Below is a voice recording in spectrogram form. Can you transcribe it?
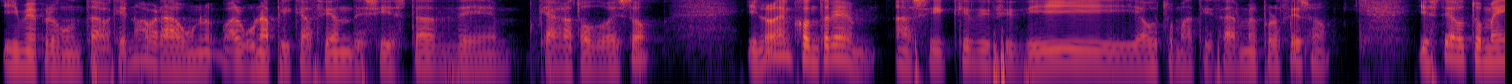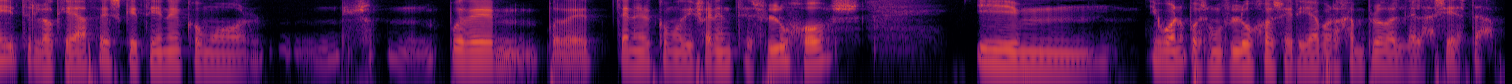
Y me preguntaba que no habrá alguna aplicación de siesta de que haga todo esto. Y no la encontré, así que decidí automatizarme el proceso. Y este Automate lo que hace es que tiene como puede, puede tener como diferentes flujos y, y, bueno, pues un flujo sería, por ejemplo, el de la siesta.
